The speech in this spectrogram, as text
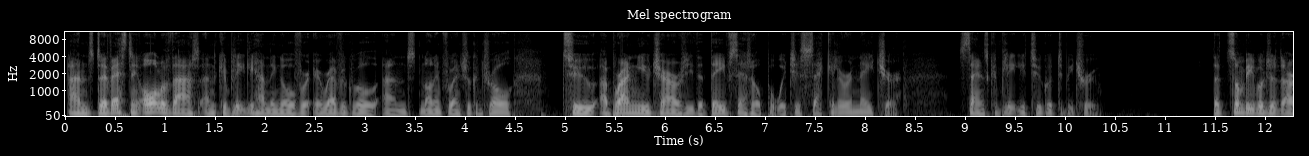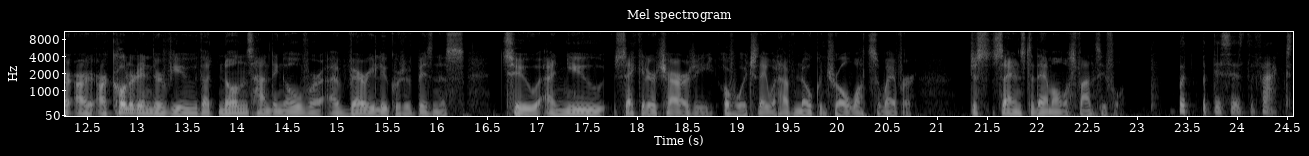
and divesting all of that and completely handing over irrevocable and non influential control to a brand new charity that they've set up, but which is secular in nature, sounds completely too good to be true. That some people just are, are, are coloured in their view that nuns handing over a very lucrative business to a new secular charity over which they would have no control whatsoever just sounds to them almost fanciful. But but this is the fact.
